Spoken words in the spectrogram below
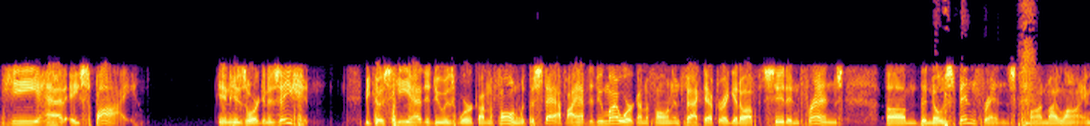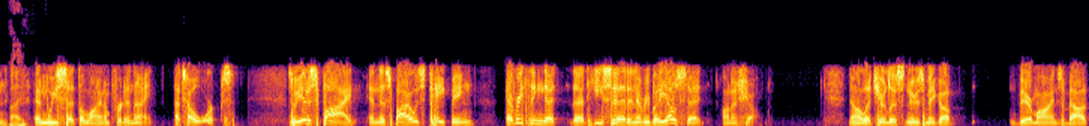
he had a spy in his organization because he had to do his work on the phone with the staff. I have to do my work on the phone. In fact, after I get off Sid and Friends, um, the No Spin Friends come on my line, Right. and we set the lineup for tonight. That's how it works. So he had a spy, and the spy was taping everything that, that he said and everybody else said on a show. Now, let your listeners make up their minds about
